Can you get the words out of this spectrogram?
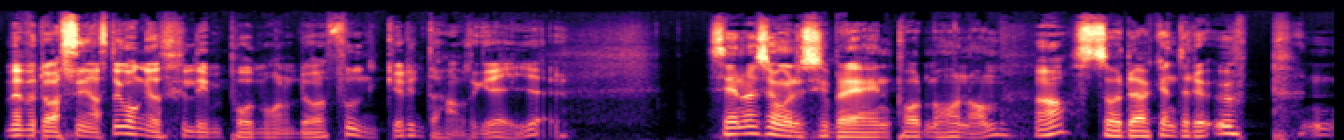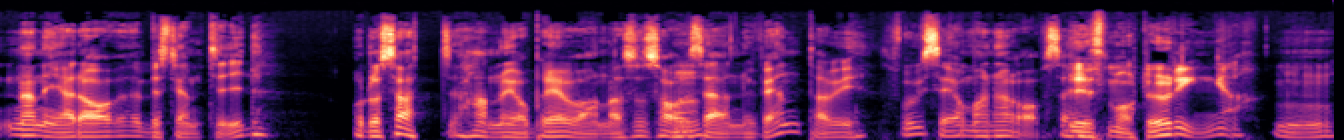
Men vadå, senaste gången jag skulle in på med honom, då funkade inte hans grejer. Senaste gången du skulle bli en podd med honom Ja. så dök inte du upp när ni hade av- bestämt tid. Och då satt han och jag bredvid varandra så sa vi Ja. så här, nu väntar vi, så får vi se om han hör av Det sig. är smartare att ringa. Mm.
